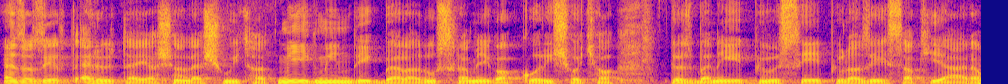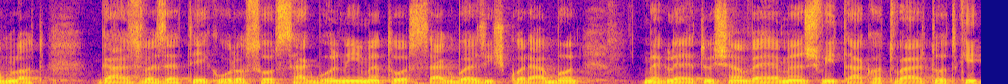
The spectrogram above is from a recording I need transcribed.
Ez azért erőteljesen lesújthat még mindig Belarusra, még akkor is, hogyha közben épül, szépül az északi áramlat, gázvezeték Oroszországból Németországba, ez is korábban meglehetősen vehemens vitákat váltott ki,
